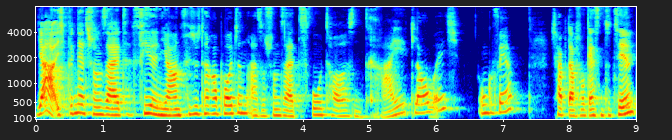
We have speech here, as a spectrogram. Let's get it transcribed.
Ja, ich bin jetzt schon seit vielen Jahren Physiotherapeutin, also schon seit 2003, glaube ich, ungefähr. Ich habe da vergessen zu zählen.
